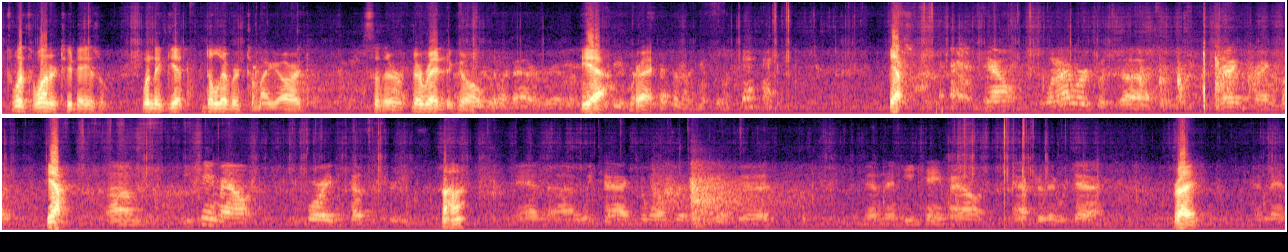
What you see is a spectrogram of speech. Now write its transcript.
It's with one or two days when they get delivered to my yard. So they're, they're ready to go. Yeah, right. Yes, Now, when I worked with, uh, Greg Franklin, yeah, um, he came out before I even cut the trees, uh-huh, and, uh, we tagged the ones that looked good, and then he came out after they were dead, right, and then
